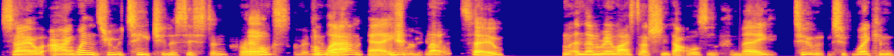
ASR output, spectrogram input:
So I went through a teaching assistant course. Oh wow! Okay. Level two, and then realised actually that wasn't for me. To to working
